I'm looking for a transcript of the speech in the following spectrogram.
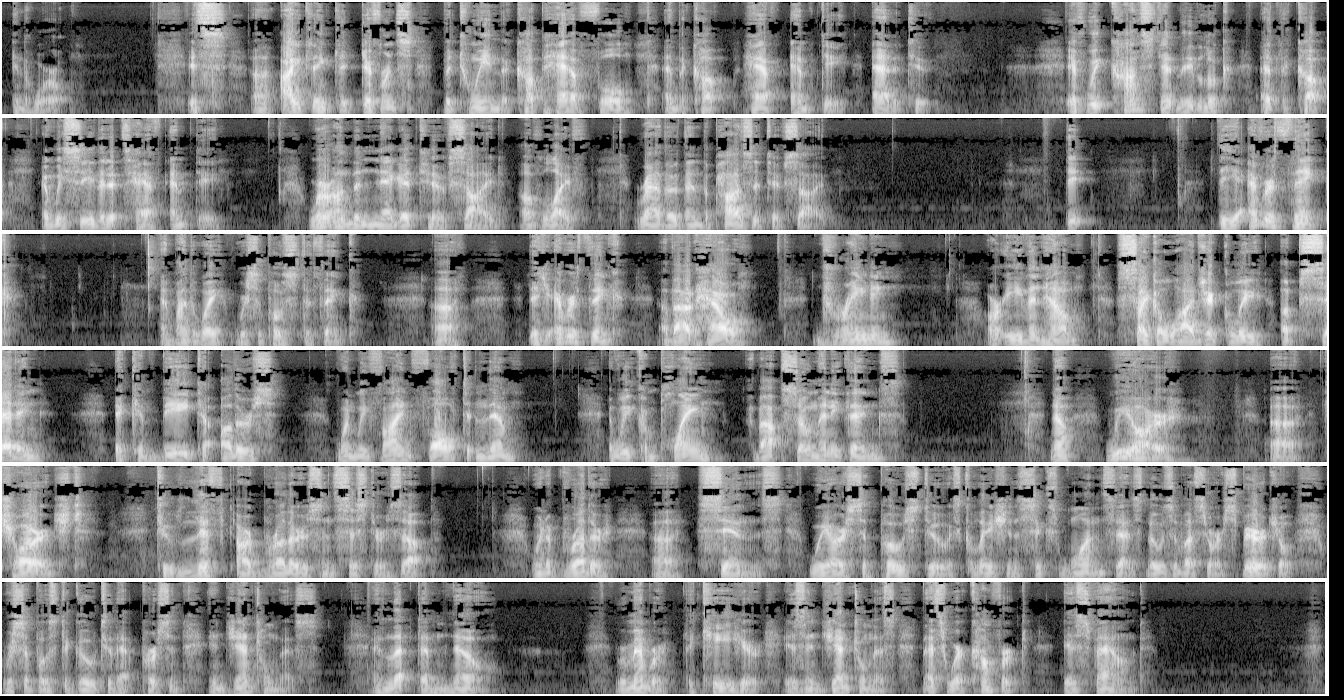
in the world. It's, uh, I think, the difference between the cup half full and the cup half empty attitude if we constantly look at the cup and we see that it's half empty, we're on the negative side of life rather than the positive side. Do, do you ever think, and by the way, we're supposed to think, uh, did you ever think about how draining or even how psychologically upsetting it can be to others when we find fault in them and we complain about so many things. Now, we are uh, charged to lift our brothers and sisters up. When a brother uh, sins, we are supposed to, as Galatians 6 1 says, those of us who are spiritual, we're supposed to go to that person in gentleness and let them know. Remember, the key here is in gentleness. That's where comfort is found.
